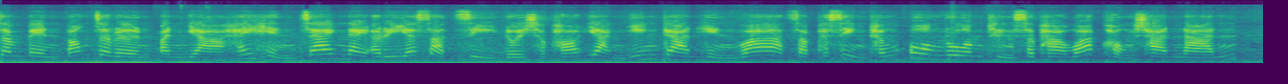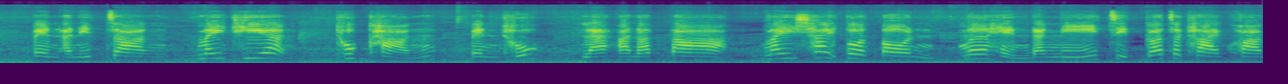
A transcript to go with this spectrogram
จำเป็นต้องเจริญปัญญาให้เห็นแจ้งในอริยสัจสี่โดยเฉพาะอย่างยิ่งการเห็นว่าสรรพสิ่งทั้งปวงรวมถึงสภาวะของฌานนั้น เป็นอนิจจัง ไม่เที่ยง ทุกขัง เป็นทุกข์ และอนัตตา ไม่ใช่ตัวตน เมื่อเห็นดังนี้จิตก็จะคลายความ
